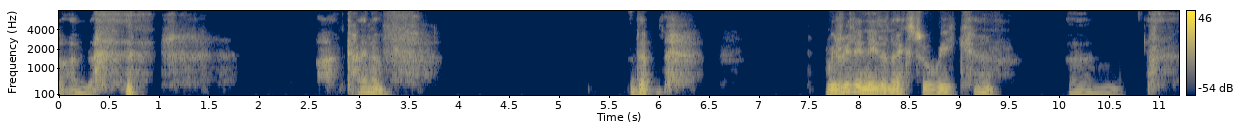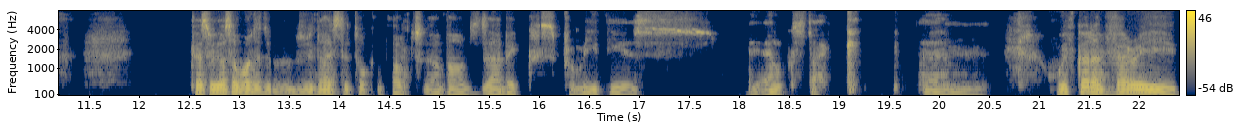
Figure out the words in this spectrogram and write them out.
I'm, I'm kind of the. We really need an extra week, um, because we also wanted. To, it would be nice to talk about about Zabbix, Prometheus, the Elk stack. Um, we've got a very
